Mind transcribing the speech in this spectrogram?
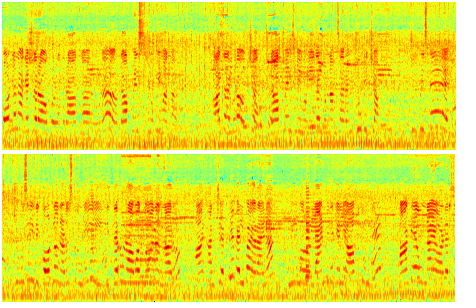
కోట్ల నాగేశ్వరరావు కూడా గారు కూడా డాక్యుమెంట్స్ చూపించమన్నారు ఆ సార్ కూడా వచ్చారు. డాక్యుమెంట్స్ మేము లీగల్ ఉన్నాం సార్ అని చూపించాము. చూపిస్తే చూసి ఇది కోర్టులో నడుస్తుంది ఇద్దరు రావద్దు అని అన్నారు. అని చెప్పి వెళ్ళిపోయారు ఆయన. మేము ల్యాండ్ మీదకి వెళ్ళి ఆపుతుంటే మాకే ఉన్నాయి ఆర్డర్స్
